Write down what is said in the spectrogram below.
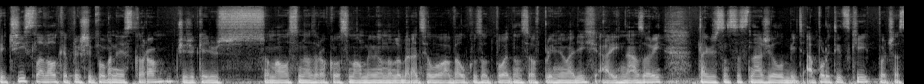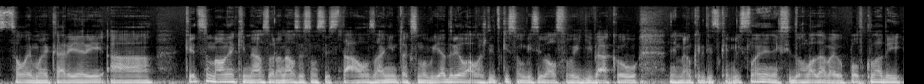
tie čísla veľké prišli pomerne skoro, čiže keď už som mal 18 rokov, som mal milión odberateľov a veľkú zodpovednosť ovplyvňovať ich a ich názory, takže som sa snažil byť apolitický počas celej mojej kariéry a keď som mal nejaký názor a naozaj som si stál za ním, tak som ho vyjadril, ale vždycky som vyzýval svojich divákov, nech majú kritické myslenie, nech si dohľadávajú podklady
